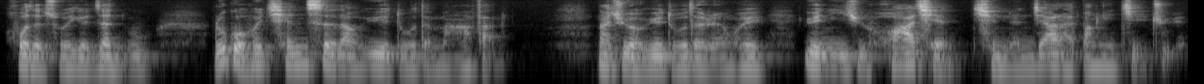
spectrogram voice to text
或者说一个任务，如果会牵涉到越多的麻烦。那就有越多的人会愿意去花钱请人家来帮你解决。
